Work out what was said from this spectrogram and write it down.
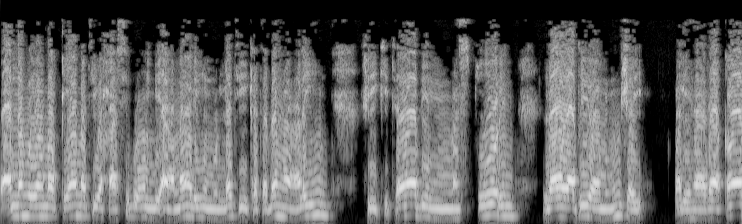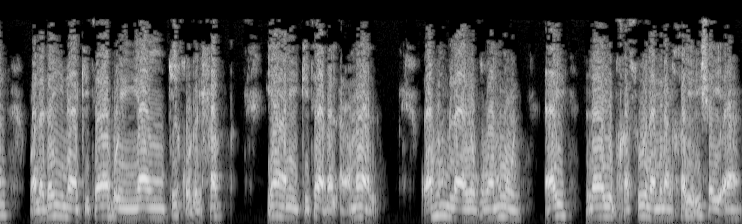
وأنه يوم القيامة يحاسبهم بأعمالهم التي كتبها عليهم في كتاب مستور لا يضيع منه شيء. ولهذا قال ولدينا كتاب ينطق بالحق يعني كتاب الأعمال وهم لا يظلمون أي لا يبخسون من الخير شيئا.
